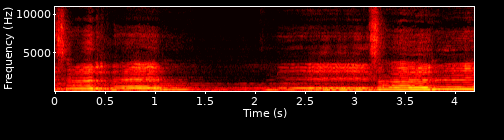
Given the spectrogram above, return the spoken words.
miserere, miserere,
